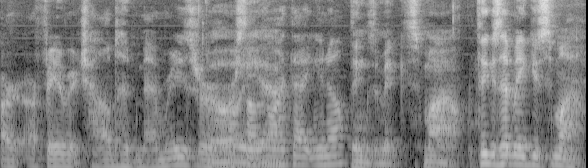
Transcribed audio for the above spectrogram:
our, our favorite childhood memories or, or Oh, something yeah. like that. You know, Things that make you smile. things that make you smile.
